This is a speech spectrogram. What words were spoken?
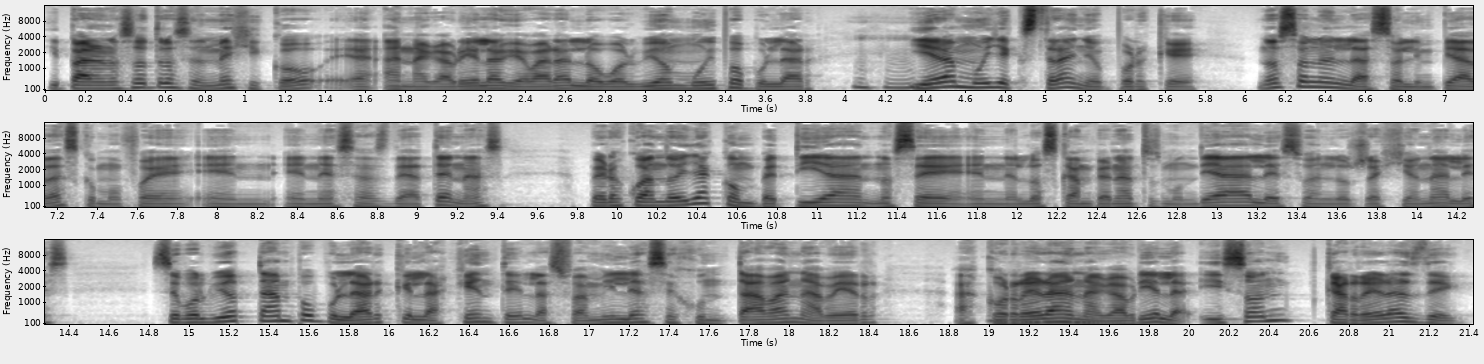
Y para nosotros en México, eh, Ana Gabriela Guevara lo volvió muy popular. Y era muy extraño porque no solo en las Olimpiadas, como fue en, en esas de Atenas, pero cuando ella competía, no sé, en los campeonatos mundiales o en los regionales, se volvió tan popular que la gente, las familias, se juntaban a ver, a correr a Ana Gabriela. Y son carreras de,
